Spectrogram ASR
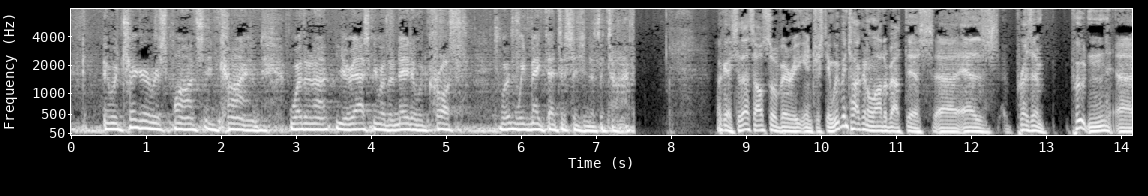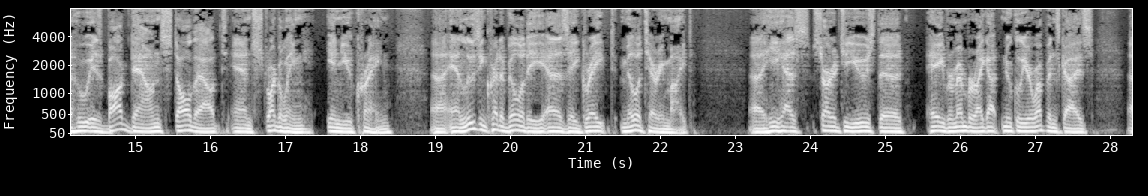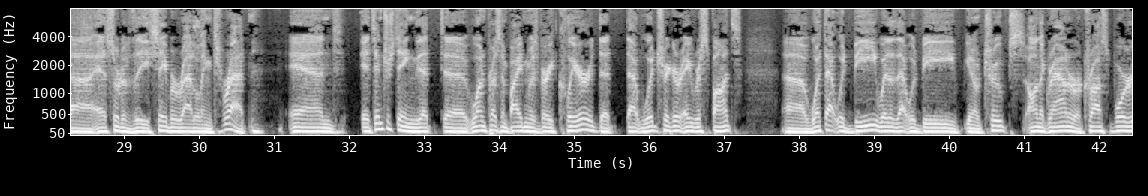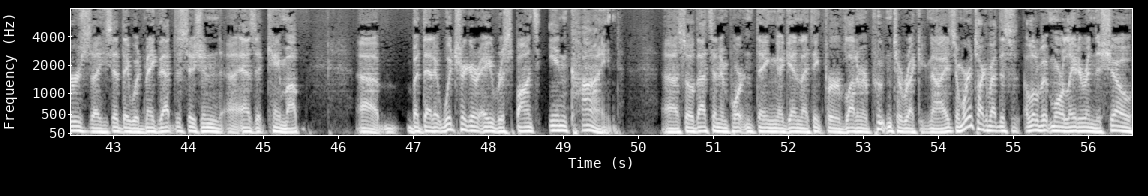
it would trigger a response in kind. Whether or not you're asking whether NATO would cross, we'd make that decision at the time. Okay, so that's also very interesting. We've been talking a lot about this uh, as President Putin, uh, who is bogged down, stalled out, and struggling in Ukraine uh, and losing credibility as a great military might. Uh, he has started to use the "Hey, remember I got nuclear weapons, guys," uh, as sort of the saber rattling threat. And it's interesting that uh, one President Biden was very clear that that would trigger a response. Uh, what that would be, whether that would be you know troops on the ground or across borders, uh, he said they would make that decision as it came up. Uh, but that it would trigger a response in kind. Uh, so that's an important thing, again, I think, for Vladimir Putin to recognize. And we're going to talk about this a little bit more later in the show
